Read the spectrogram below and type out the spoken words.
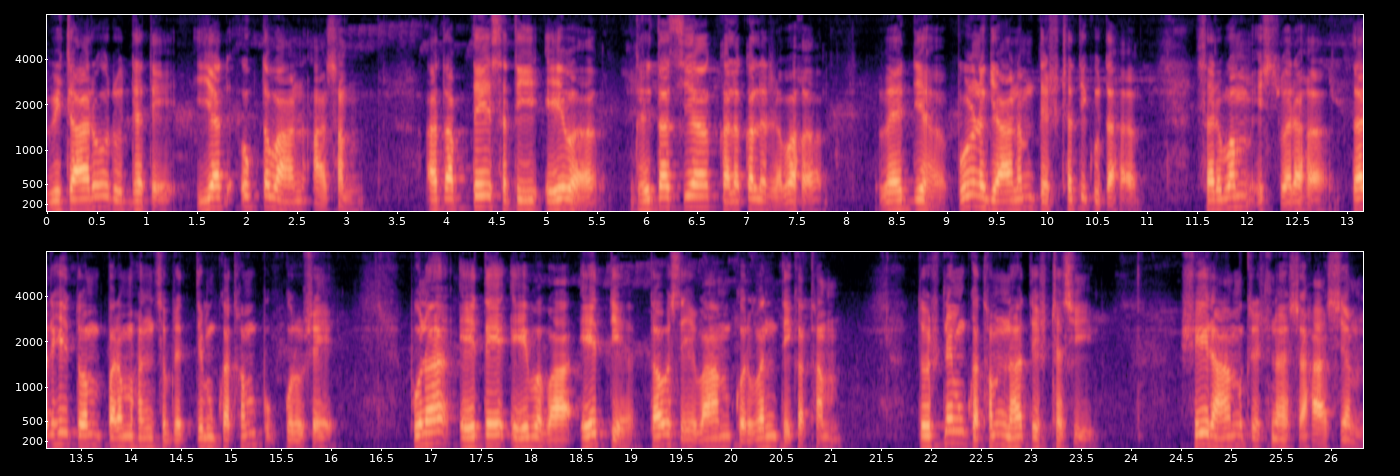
विचारो रुध्यते यद उक्तवान आसम। अतप्ते सती एव घृतस्य कलकलरवः। वैद्य पूर्णज्ञानम तिष्ठति कुतः? सर्वम् ईश्वरः त्वं परमहंसवृत्तिं कथं कुरुषे? पुनः एते एव वा एत्य तव सेवा कुर्वन्ति कथम। तूष्णिम कथम न तिष्ठसी। श्रीरामकृष्ण सहास्यम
